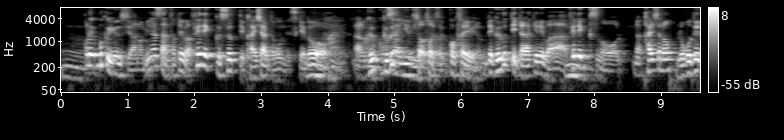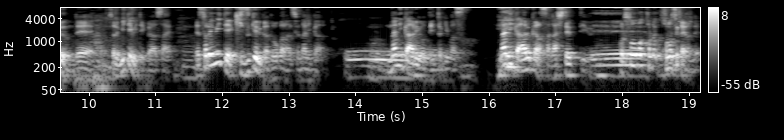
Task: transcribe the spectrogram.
うんこれ僕言うんですよ。あの、皆さん、例えば、フェデックスっていう会社あると思うんですけど、はいあの、ググ国際郵便そう、そうです。国際郵便の。で、ググっていただければ、うんフェデックスのな会社のロゴ出るんで、はいそれ見てみてください。うんでそれ見て気づけるかどうかなんですよ、何か。何かあるよって言っときます。何かあるから探してっていう。これ相場、これ、この世界なんで。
